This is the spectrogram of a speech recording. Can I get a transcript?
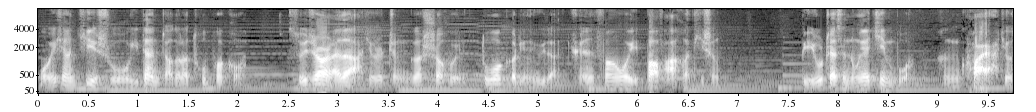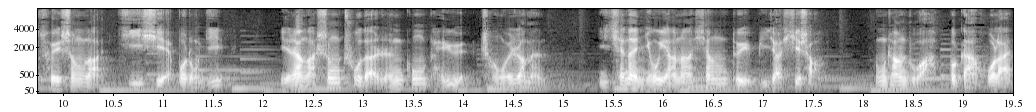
某一项技术一旦找到了突破口，随之而来的啊，就是整个社会多个领域的全方位爆发和提升。比如这次农业进步，很快啊就催生了机械播种机，也让啊牲畜的人工培育成为热门。以前的牛羊呢相对比较稀少，农场主啊不敢胡来。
